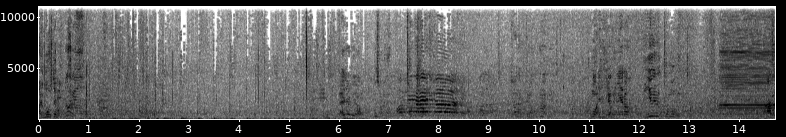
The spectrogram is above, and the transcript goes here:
あれもう一人？大丈夫よ。言わなくても、うん、もう。力量にやろう。言うと思うけどまず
